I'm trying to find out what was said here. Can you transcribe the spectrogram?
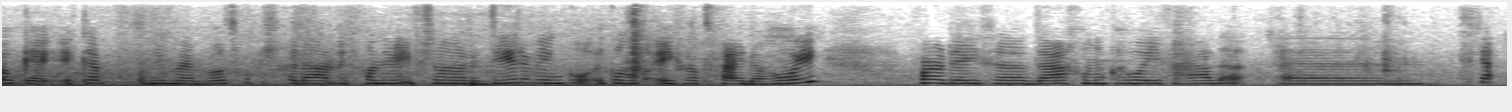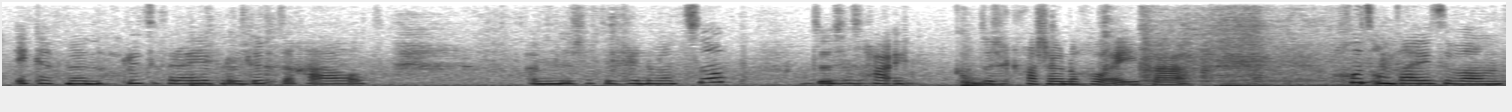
Oké, ik heb nu mijn boodschapjes gedaan. Ik ga nu even zo naar de dierenwinkel. Ik kan nog even wat fijne hooi voor deze dagen nog heel even halen. En ja, ik heb mijn glutenvrije producten gehaald. Um, dus dat is helemaal top. Dus, dus ik ga zo nog wel even goed ontbijten. Want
